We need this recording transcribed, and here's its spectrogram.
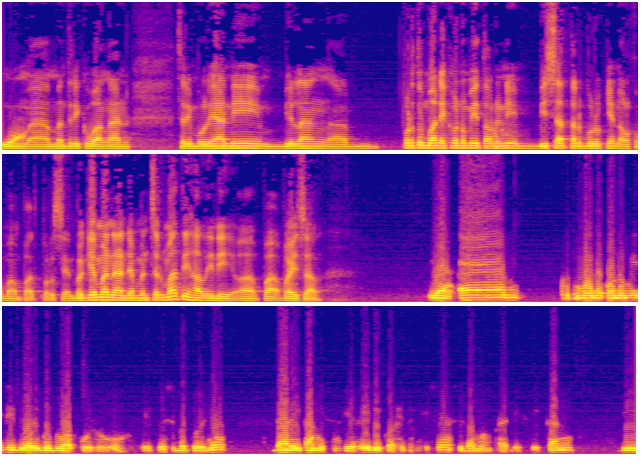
Ya. Menteri Keuangan Sri Mulyani bilang uh, pertumbuhan ekonomi tahun ini bisa terburuknya 0,4 persen. Bagaimana Anda mencermati hal ini, uh, Pak Faisal? Ya, um, pertumbuhan ekonomi di 2020 itu sebetulnya dari kami sendiri di Korea Indonesia sudah memprediksikan di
